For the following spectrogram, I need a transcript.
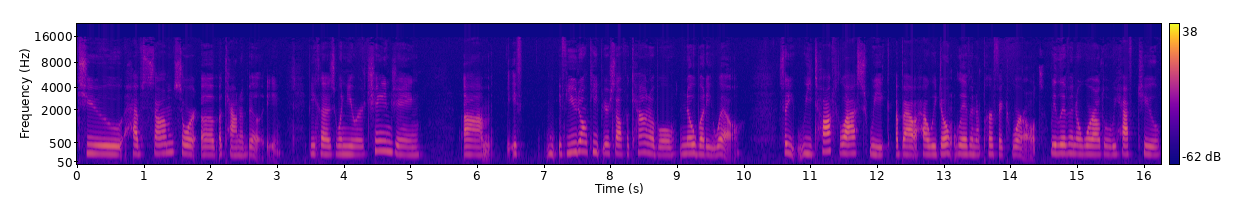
to have some sort of accountability because when you are changing, um, if if you don't keep yourself accountable, nobody will. So we talked last week about how we don't live in a perfect world. We live in a world where we have to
